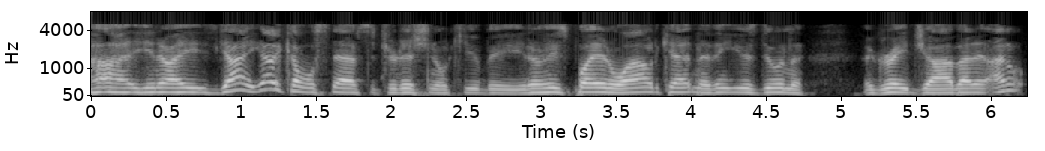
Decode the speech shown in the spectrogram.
Uh, you know, he's got he got a couple snaps at traditional QB. You know, he's playing Wildcat, and I think he was doing a, a great job at it. I don't,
